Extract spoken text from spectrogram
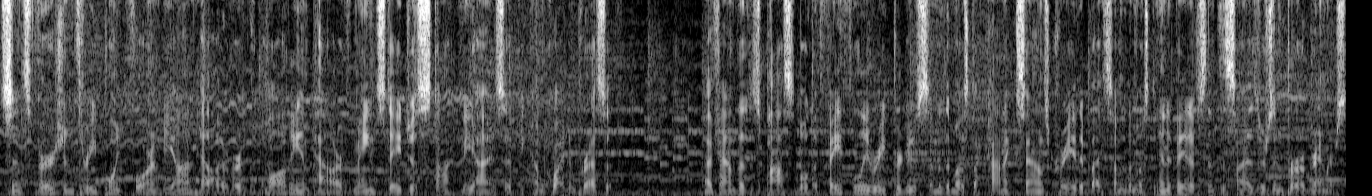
Since version 3.4 and beyond, however, the quality and power of Mainstage's stock VIs have become quite impressive. I found that it's possible to faithfully reproduce some of the most iconic sounds created by some of the most innovative synthesizers and programmers.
